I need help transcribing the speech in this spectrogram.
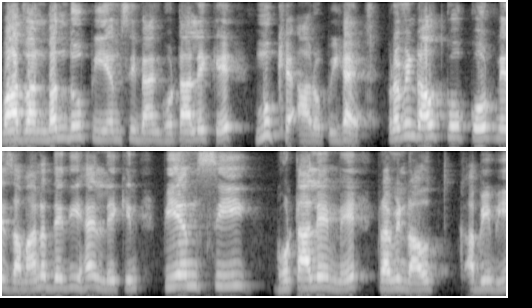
वाधवान बंधु पीएमसी बैंक घोटाले के मुख्य आरोपी है। प्रवीण राउत को कोर्ट ने जमानत दे दी है, लेकिन पीएमसी घोटाले में प्रवीण राउत अभी भी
